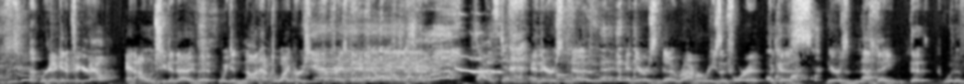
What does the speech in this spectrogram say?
We're going to get it figured out. And I want you to know that we did not have to wipe her, her Facebook account out. that was definitely and there's no and there is no rhyme or reason for it because there is nothing that would have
